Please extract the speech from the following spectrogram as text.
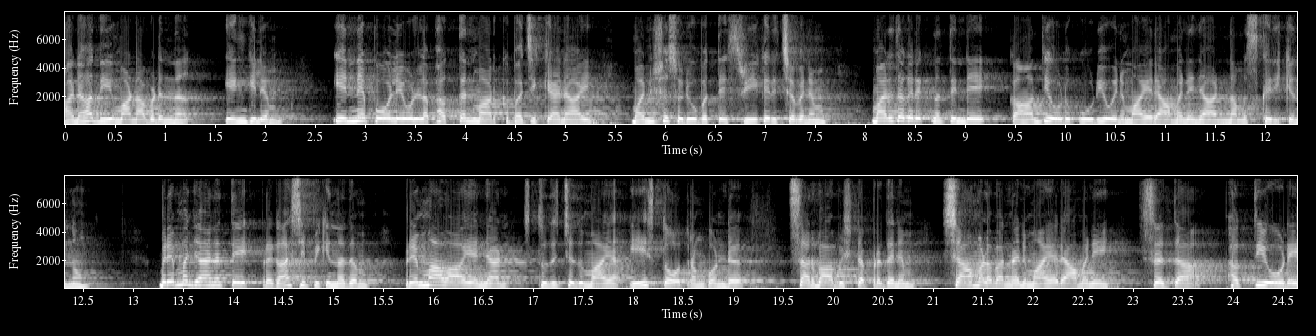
അനാദിയുമാണ് അവിടുന്ന്. എങ്കിലും എന്നെപ്പോലെയുള്ള ഭക്തന്മാർക്ക് ഭജിക്കാനായി മനുഷ്യ സ്വരൂപത്തെ സ്വീകരിച്ചവനും മരതകരത്നത്തിന്റെ കാന്തിയോട് കൂടിയവനുമായ രാമനെ ഞാൻ നമസ്കരിക്കുന്നു. ബ്രഹ്മജ്ഞാനത്തെ പ്രകാശിപ്പിക്കുന്നതും ബ്രഹ്മാവായ ഞാൻ സ്തുതിച്ചതുമായ ഈ സ്തോത്രം കൊണ്ട് സർവാഭിഷ്ടപ്രദനും ശ്യാമളവർണനുമായ രാമനെ ശ്രദ്ധ ഭക്തിയോടെ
